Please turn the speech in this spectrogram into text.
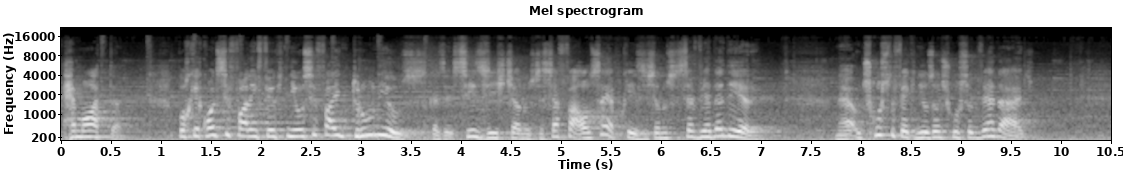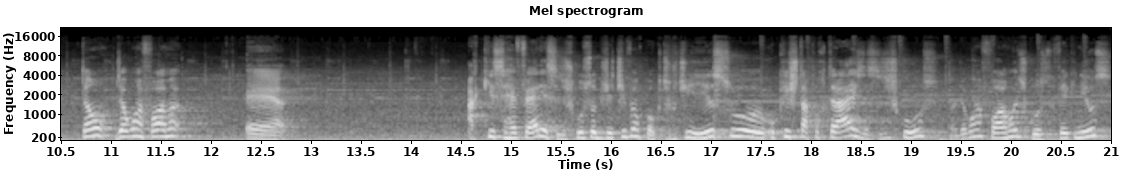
remota. Porque quando se fala em fake news, se fala em true news. Quer dizer, se existe a notícia falsa, é porque existe a notícia verdadeira. Né? O discurso do fake news é um discurso sobre verdade. Então, de alguma forma, é, aqui se refere, esse discurso objetivo é um pouco discutir isso, o que está por trás desse discurso. Então, de alguma forma, o discurso do fake news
